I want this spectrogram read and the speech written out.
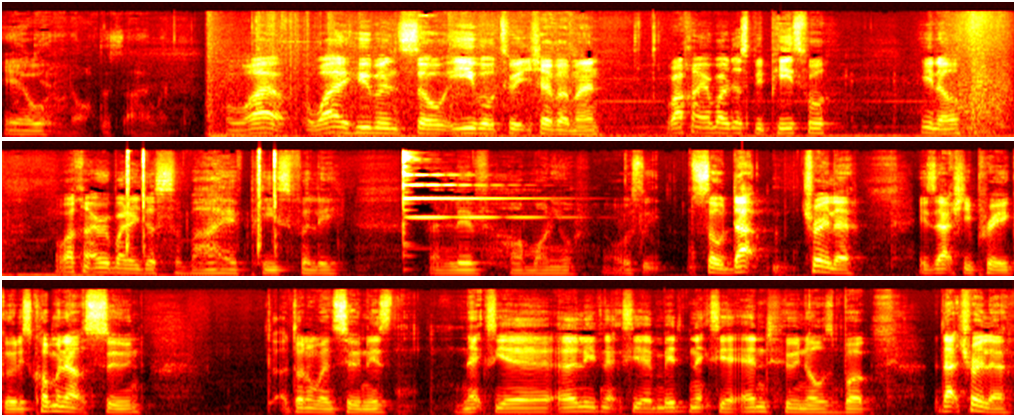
Yeah. Getting off this island. Why? Why are humans so evil to each other, man? Why can't everybody just be peaceful? You know, why can't everybody just survive peacefully and live harmoniously? So that trailer is actually pretty good. It's coming out soon. I don't know when soon is. Next year, early next year, mid next year, end. Who knows? But that trailer,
